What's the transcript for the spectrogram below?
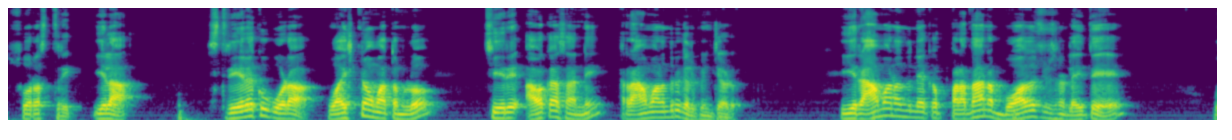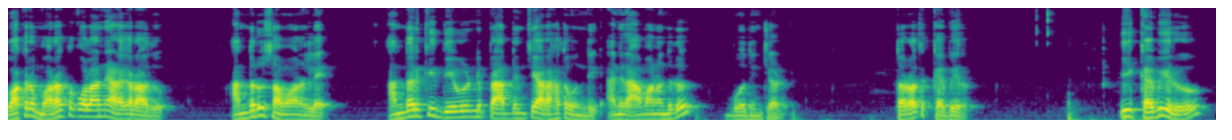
సురస్త్రీ. ఇలా స్త్రీలకు కూడా వైష్ణవ మతంలో చేరే అవకాశాన్ని రామానందుడు కల్పించాడు. ఈ రామానందుని యొక్క ప్రధాన బోధ చూసినట్లయితే ఒకరు మరొక కులాన్ని అడగరాదు. అందరూ సమానులే. అందరికీ దేవుడిని ప్రార్థించే అర్హత ఉంది అని రామానందుడు బోధించాడు. తర్వాత కబీర్. ఈ కబీరు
